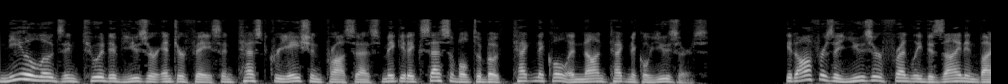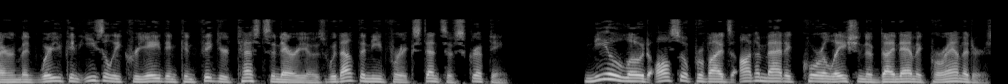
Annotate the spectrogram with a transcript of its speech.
NeoLoad's intuitive user interface and test creation process make it accessible to both technical and non-technical users. It offers a user-friendly design environment where you can easily create and configure test scenarios without the need for extensive scripting. NeoLoad also provides automatic correlation of dynamic parameters,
